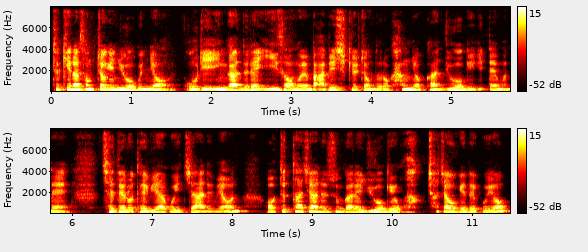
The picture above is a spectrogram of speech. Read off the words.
특히나 성적인 유혹은요, 우리 인간들의 이성을 마비시킬 정도로 강력한 유혹이기 때문에 제대로 대비하고 있지 않으면 어, 뜻하지 않은 순간에 유혹이 확 찾아오게 되고요.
